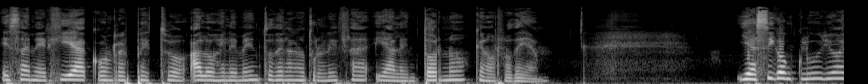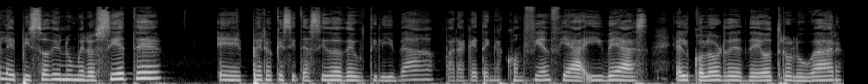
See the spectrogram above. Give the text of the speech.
esa energía con respecto a los elementos de la naturaleza y al entorno que nos rodean. Y así concluyo el episodio número 7 eh, espero que si te ha sido de utilidad para que tengas conciencia y veas el color desde otro lugar,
